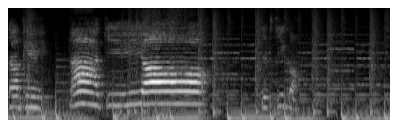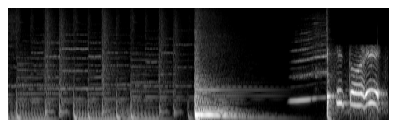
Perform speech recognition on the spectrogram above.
나게 나지요. 찍어. 人へ。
